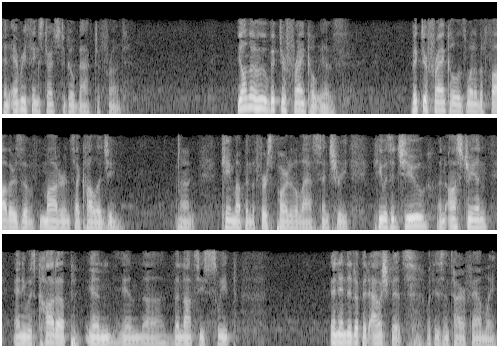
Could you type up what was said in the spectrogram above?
And everything starts to go back to front. Y'all know who Viktor Frankl is. Viktor Frankl is one of the fathers of modern psychology. Uh, came up in the first part of the last century. He was a Jew, an Austrian, and he was caught up in in uh, the Nazi sweep, and ended up at Auschwitz with his entire family.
